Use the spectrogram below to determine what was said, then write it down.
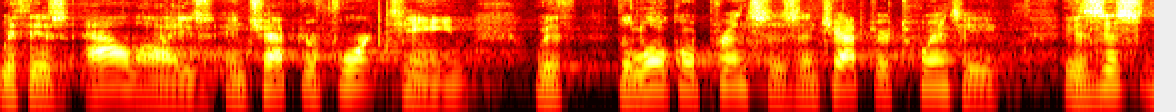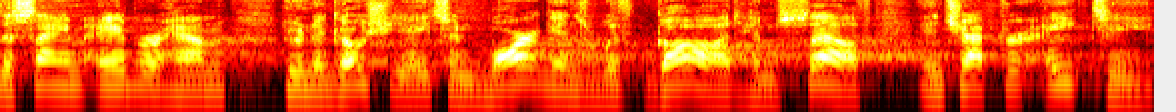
with his allies in chapter 14, with the local princes in chapter 20? Is this the same Abraham who negotiates and bargains with God himself in chapter 18?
